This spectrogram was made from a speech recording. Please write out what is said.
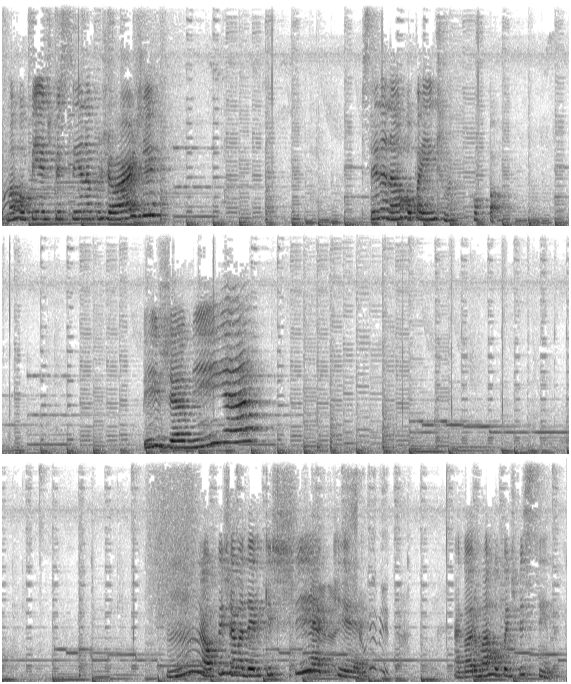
Uma roupinha de piscina pro Jorge. Piscina não, roupa íntima. Roupão. Pijaminha. Hum, olha o pijama dele, que chique. Agora uma roupa de piscina.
